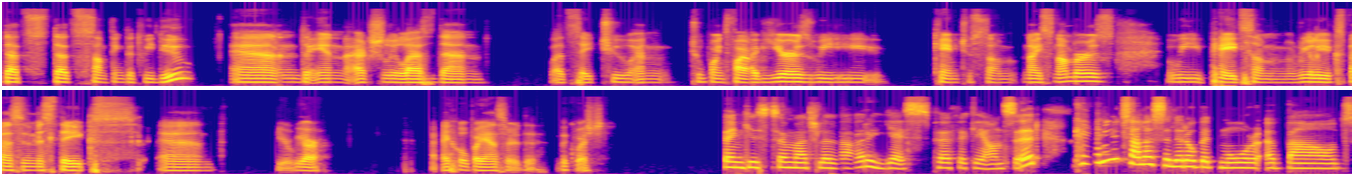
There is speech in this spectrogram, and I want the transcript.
that's that's something that we do and in actually less than let's say two and 2.5 years we came to some nice numbers we paid some really expensive mistakes and here we are i hope i answered the, the question Thank you so much, Lazar. Yes, perfectly answered. Can you tell us a little bit more about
